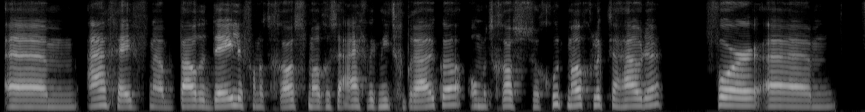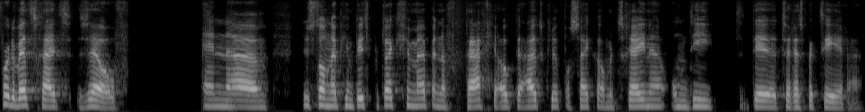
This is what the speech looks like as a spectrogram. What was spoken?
um, aangeven van nou, bepaalde delen van het gras mogen ze eigenlijk niet gebruiken om het gras zo goed mogelijk te houden voor, um, voor de wedstrijd zelf. En dus dan heb je een pitch protection map en dan vraag je ook de uitclub als zij komen trainen om die te, te respecteren.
